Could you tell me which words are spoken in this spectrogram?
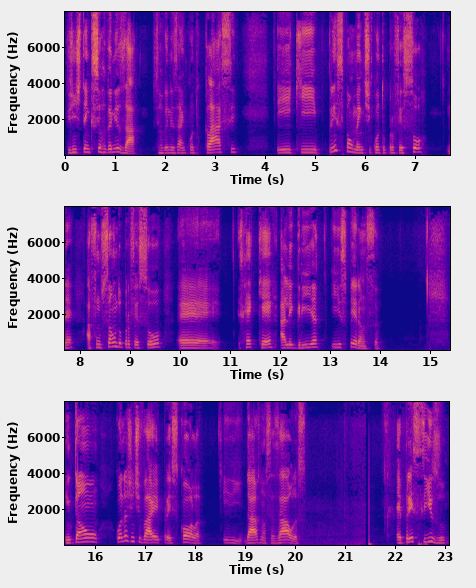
que a gente tem que se organizar, se organizar enquanto classe e que principalmente enquanto professor, né, a função do professor é, requer alegria e esperança. Então, quando a gente vai para a escola e dá as nossas aulas, é preciso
